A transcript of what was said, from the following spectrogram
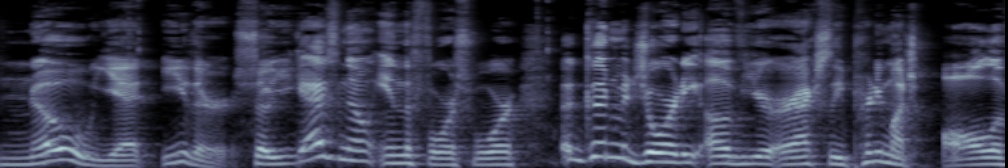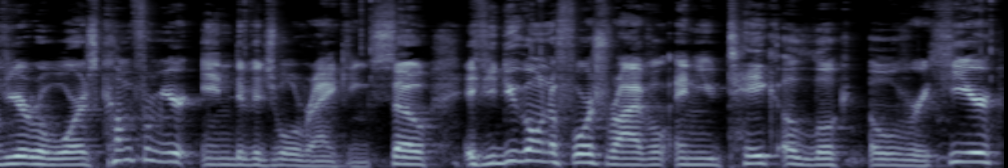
know yet either. So you guys know in the Force War, a good majority of your, or actually pretty much all of your rewards come from your individual rankings. So if you do go into Force Rival and you take a look over here,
